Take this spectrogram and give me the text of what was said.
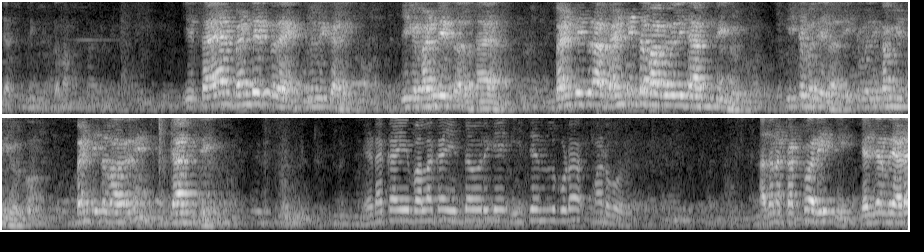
ಜಾಸ್ತಿ ಈ ಸಯಾನ್ ಬೆಂಡ್ ಇರ್ತದೆ ಕ್ಲಿನಿಕಲ್ಲಿ. ಈಗ ಬೆಂಡ್ ಇರ್ತಲ್ಲ ಸಯಾನ್. ಬೆಂಡ್ ಇದ್ರ ಬೆಂಡ್ ಇದ್ದ ಭಾಗದಲ್ಲಿ ಜಾಸ್ತಿ ತೆಗಿಬೇಕು ಈಚೆ ಬದಿಯಲ್ಲ ಈಚೆ ಬದಿ ಕಮ್ಮಿ ತೆಗಿಬೇಕು ಬೆಂಡ್ ಇದ್ದ ಭಾಗದಲ್ಲಿ ಜಾಸ್ತಿ ಎಡಕೈ ಬಲಕೈ ಇದ್ದವರಿಗೆ ಈಚೆಯಿಂದಲೂ ಕೂಡ ಮಾಡಬಹುದು ಅದನ್ನ ಕಟ್ಟುವ ರೀತಿ ಕೆಲ ಜನರು ಎಡ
